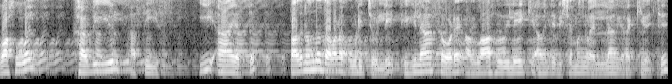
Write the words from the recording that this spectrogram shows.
വഹുവൽ ഖവിയുൽ അസീസ്. ഈ ആയത്ത് പതിനൊന്ന് തവണ കൂടി ചൊല്ലി ഇഖ്ലാസോടെ അള്ളാഹുവിലേക്ക് അവന്റെ വിഷമങ്ങളെല്ലാം ഇറക്കി വെച്ച്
